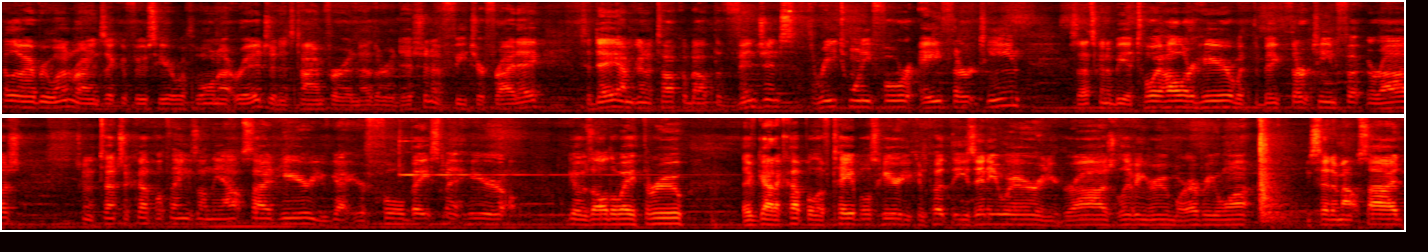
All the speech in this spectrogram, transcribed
Hello everyone, Ryan Zickafus here with Walnut Ridge and it's time for another edition of Feature Friday. Today I'm going to talk about the Vengeance 324 A13. So that's going to be a toy hauler here with the big 13 foot garage. It's going to touch a couple things on the outside here. You've got your full basement here, goes all the way through. They've got a couple of tables here. You can put these anywhere in your garage, living room, wherever you want. You set them outside.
